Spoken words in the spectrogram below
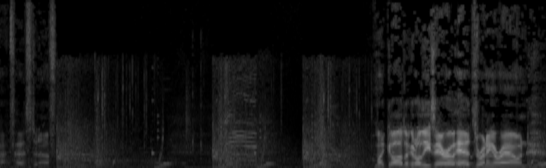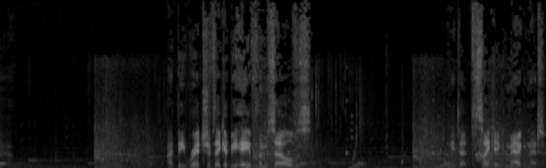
Not fast enough. Oh my god, look at all these arrowheads running around. I'd be rich if they could behave themselves. I need that psychic magnet.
